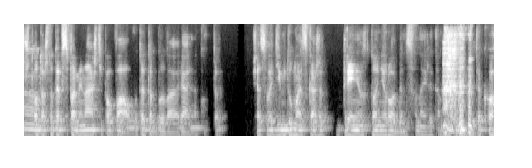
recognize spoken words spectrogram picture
Что-то, что ты вспоминаешь, типа, вау, вот это было реально круто. Сейчас Вадим думает, скажет тренинг Тони Робинсона или там что-нибудь такое.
